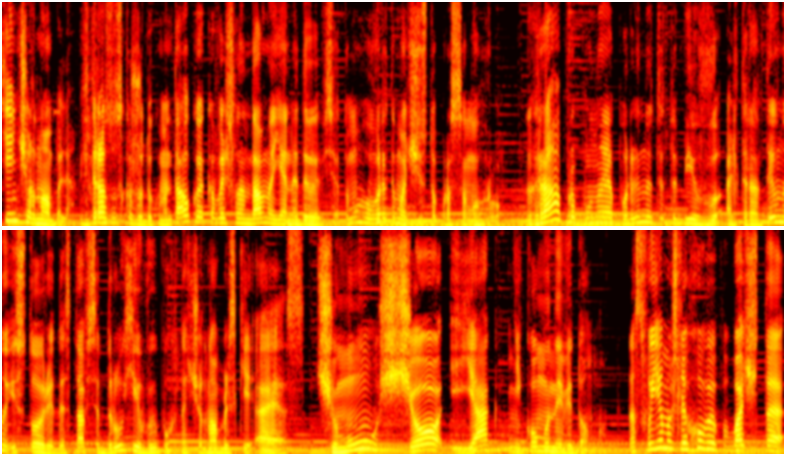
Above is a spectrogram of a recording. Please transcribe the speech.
Тінь Чорнобиля. Відразу скажу, документалку, яка вийшла недавно, я не дивився, тому говоритиму чисто про саму гру. Гра пропонує поринути тобі в альтернативну історію, де стався другий вибух на Чорнобильській АЕС. Чому, що і як нікому не відомо. На своєму шляху ви побачите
